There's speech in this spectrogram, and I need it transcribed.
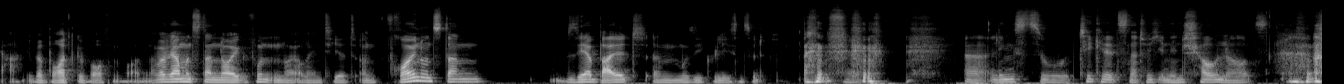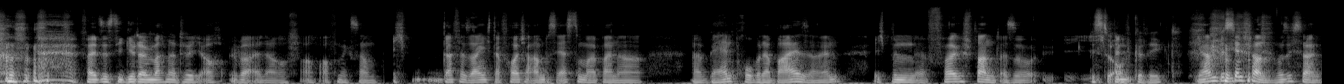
ja, über Bord geworfen worden. Aber wir haben uns dann neu gefunden, neu orientiert und freuen uns dann sehr bald ähm, Musik releasen zu dürfen. Ja. Äh, Links zu Tickets natürlich in den Show Notes. Falls es die gibt, dann machen natürlich auch überall darauf auf aufmerksam. Ich darf ja sagen, ich darf heute Abend das erste Mal bei einer äh, Bandprobe dabei sein. Ich bin äh, voll gespannt. Also bist du bin, aufgeregt? Ja, ein bisschen schon, muss ich sagen.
